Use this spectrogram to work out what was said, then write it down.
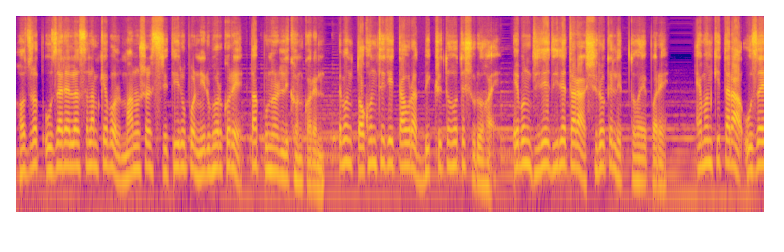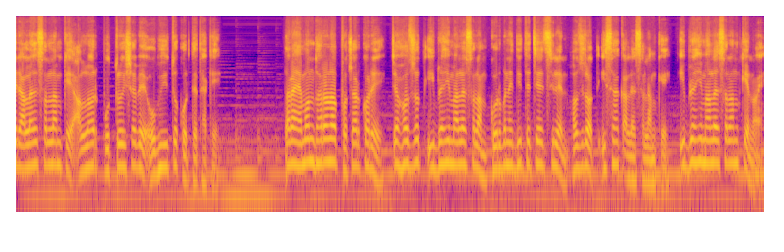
হজরত উজার আল্লাহ সাল্লাম কেবল মানুষের স্মৃতির উপর নির্ভর করে তা পুনর্লিখন করেন এবং তখন থেকেই তাওরাত বিকৃত হতে শুরু হয় এবং ধীরে ধীরে তারা শিরকে লিপ্ত হয়ে পড়ে। এমনকি তারা উজাইর আল্লাহ সাল্লামকে আল্লাহর পুত্র হিসেবে অভিহিত করতে থাকে। তারা এমন ধারণা প্রচার করে যে হজরত ইব্রাহিম আলাহ সাল্লাম কোরবানি দিতে চেয়েছিলেন হজরত ইসাহাক আলাহ সাল্লামকে ইব্রাহিম আলাহ সাল্লামকে নয়।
